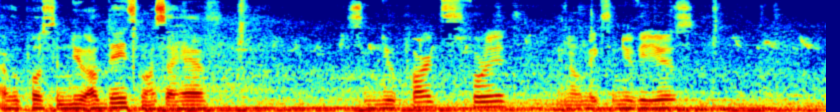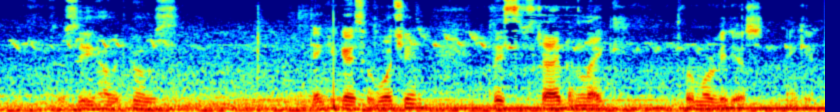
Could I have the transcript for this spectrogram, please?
I will post some new updates once I have some new parts for it and I'll make some new videos to see how it goes. Thank you guys for watching. Please subscribe and like for more videos. Thank you.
